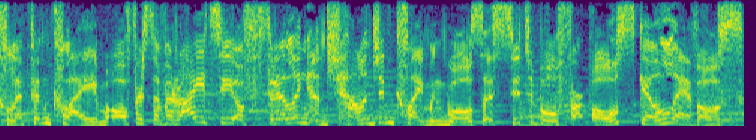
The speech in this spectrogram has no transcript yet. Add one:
Clip and Climb offers a variety of thrilling and challenging climbing walls suitable for all skill levels.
